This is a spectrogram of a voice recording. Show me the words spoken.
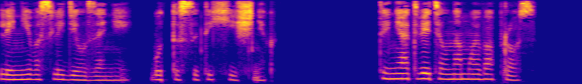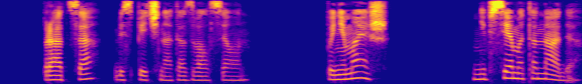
лениво следил за ней будто сытый хищник. «Ты не ответил на мой вопрос». «Про отца?» — беспечно отозвался он. «Понимаешь, не всем это надо.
